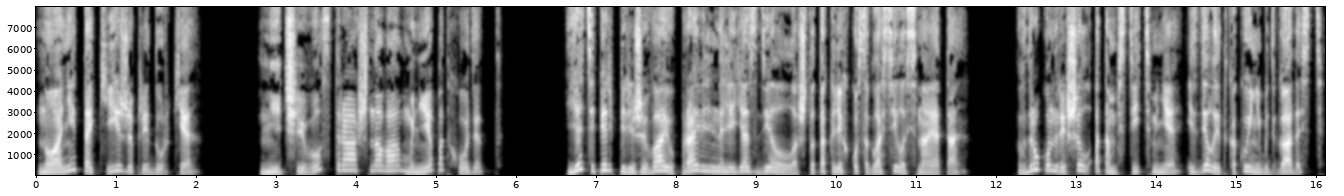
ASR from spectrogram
Но они такие же придурки. Ничего страшного, мне подходит. Я теперь переживаю, правильно ли я сделала, что так легко согласилась на это. Вдруг он решил отомстить мне и сделает какую-нибудь гадость.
